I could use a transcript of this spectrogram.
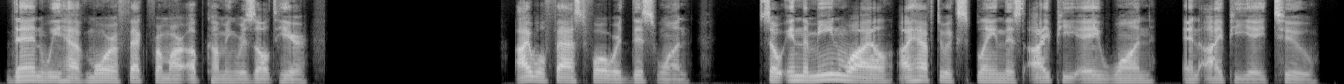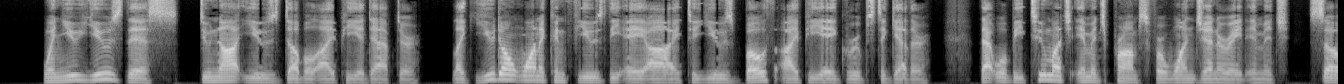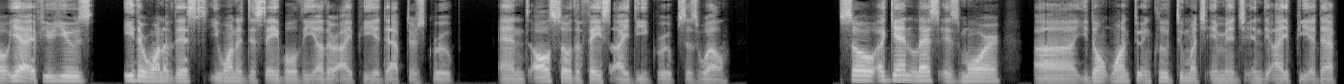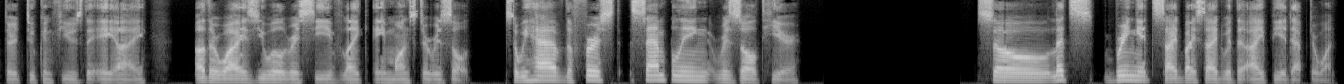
Then we have more effect from our upcoming result here. I will fast forward this one. So in the meanwhile, I have to explain this IPA1 and IPA2. When you use this, do not use double IP adapter. Like you don't want to confuse the AI to use both IPA groups together. That will be too much image prompts for one generate image. So yeah, if you use either one of this, you want to disable the other IP adapters group and also the face ID groups as well. So again, less is more uh, you don't want to include too much image in the IP adapter to confuse the AI. Otherwise, you will receive like a monster result. So we have the first sampling result here. So let's bring it side by side with the IP adapter one.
